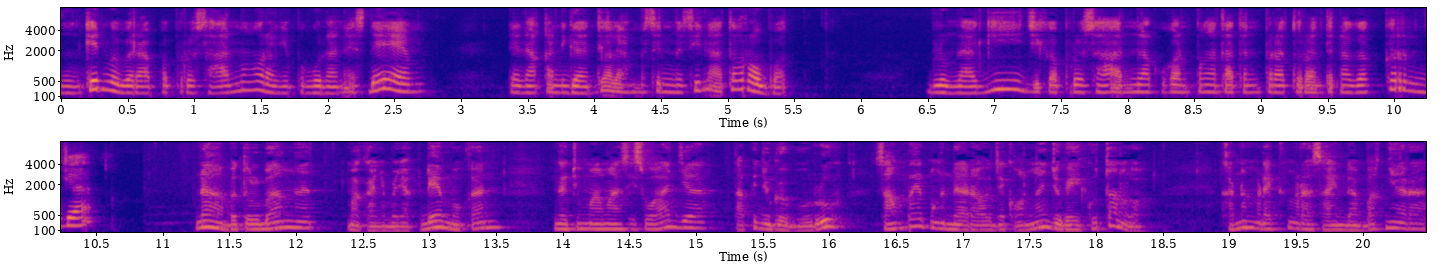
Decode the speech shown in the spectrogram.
mungkin beberapa perusahaan mengurangi penggunaan SDM dan akan diganti oleh mesin-mesin atau robot. Belum lagi jika perusahaan melakukan pengetatan peraturan tenaga kerja. Nah, betul banget. Makanya banyak demo kan nggak cuma mahasiswa aja, tapi juga buruh sampai pengendara ojek online juga ikutan loh. Karena mereka ngerasain dampaknya, Ra.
